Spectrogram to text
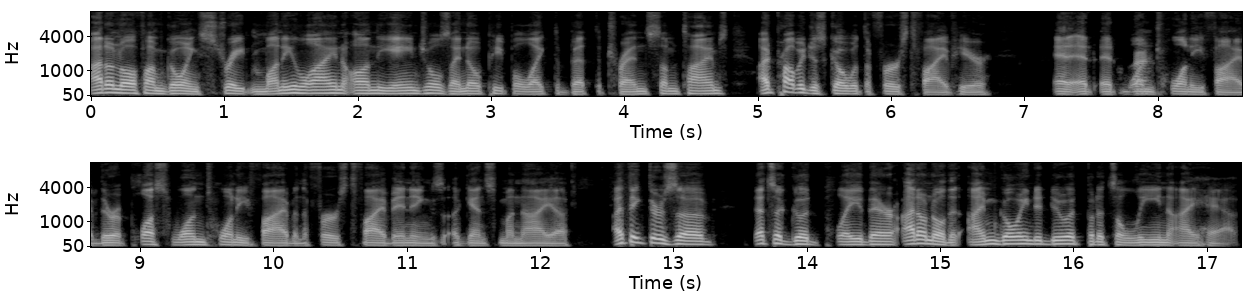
I don't know if I'm going straight money line on the Angels. I know people like to bet the trend sometimes. I'd probably just go with the first five here at, at, at 125. They're at plus 125 in the first five innings against Manaea. I think there's a that's a good play there. I don't know that I'm going to do it, but it's a lean I have.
